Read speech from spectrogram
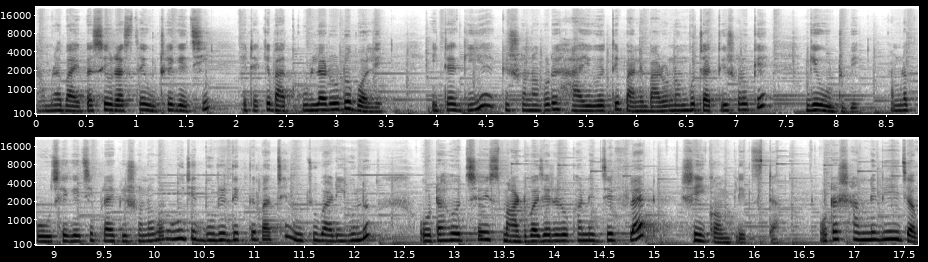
আমরা বাইপাসেও রাস্তায় উঠে গেছি। এটাকে বাতকুল্লা রোডও বলে। এটা গিয়ে কৃষ্ণনগরের হাইওয়েতে মানে বারো নম্বর জাতীয় সড়কে গিয়ে উঠবে। আমরা পৌঁছে গেছি প্রায় কৃষ্ণনগর। ওই যে দূরে দেখতে পাচ্ছেন উঁচু বাড়িগুলো, ওটা হচ্ছে ওই স্মার্ট বাজারের ওখানে যে ফ্ল্যাট, সেই কমপ্লেক্সটা। ওটার সামনে দিয়েই যাব।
